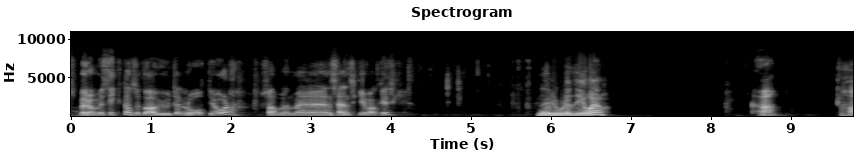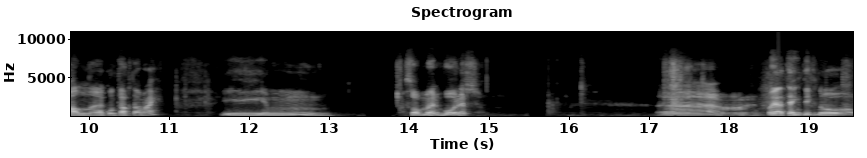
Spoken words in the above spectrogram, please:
spør om musikk, da, så ga vi ut en låt i år, da. Sammen med en svenske, faktisk. Dere gjorde det òg, ja? Ja. Han eh, kontakta meg i mm, sommer, våres. Uh, og jeg tenkte ikke noe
